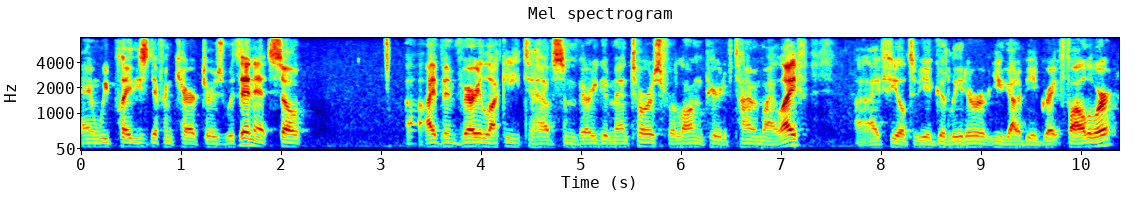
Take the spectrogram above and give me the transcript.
and we play these different characters within it. So uh, I've been very lucky to have some very good mentors for a long period of time in my life. Uh, I feel to be a good leader, you got to be a great follower.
